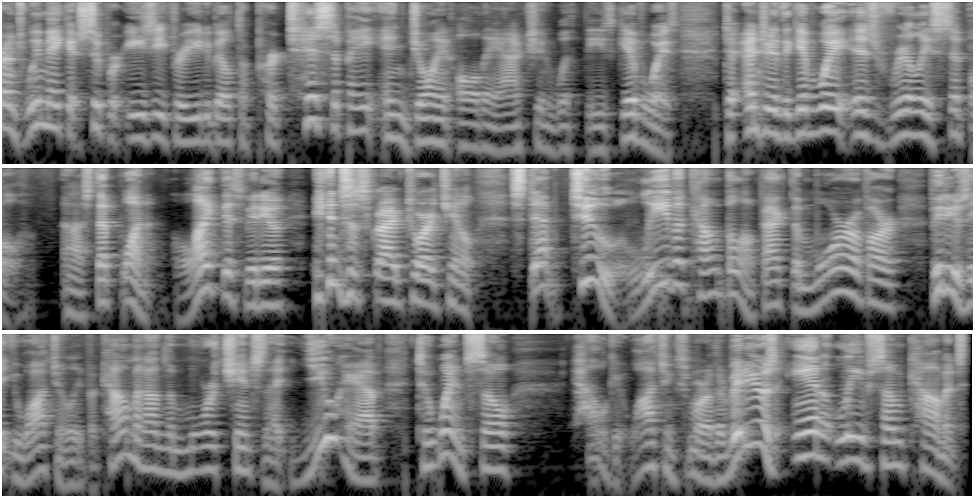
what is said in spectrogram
friends, we make it super easy for you to be able to participate and join all the action with these giveaways. To enter the giveaway is really simple. Uh, step one, like this video and subscribe to our channel. Step two, leave a comment below. In fact, the more of our videos that you watch and leave a comment on, the more chances that you have to win. So hell, get watching some more other videos and leave some comments.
